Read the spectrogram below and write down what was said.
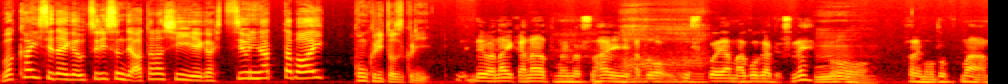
若い世代が移り住んで新しい家が必要になった場合コンクリート作り。ではないかなと思います。はい。あと、息子や孫がですね、うんそれ戻っまあ、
